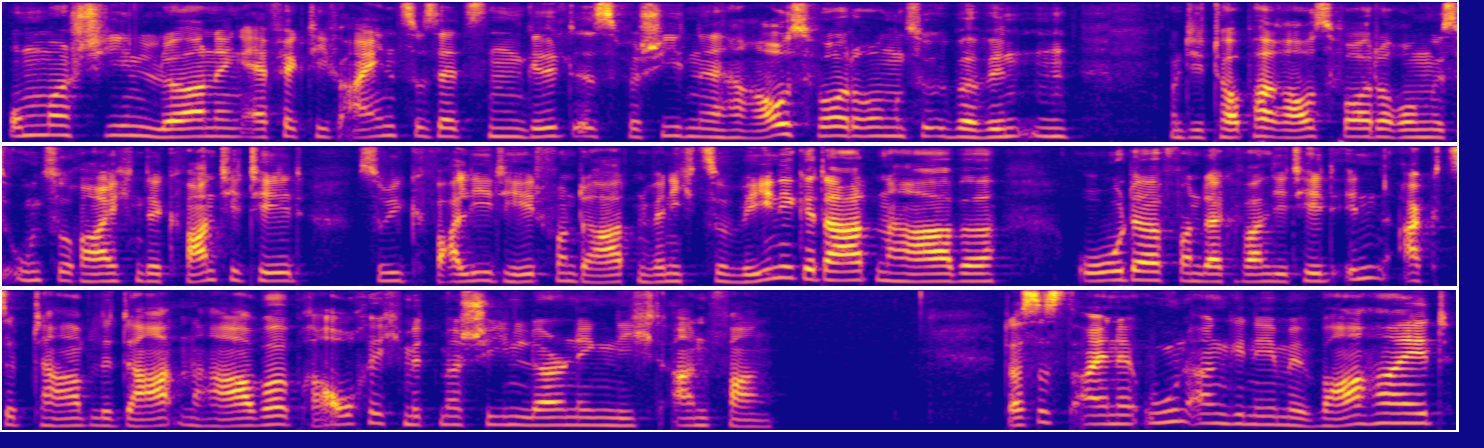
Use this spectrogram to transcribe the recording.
Um Machine Learning effektiv einzusetzen, gilt es, verschiedene Herausforderungen zu überwinden. Und die Top-Herausforderung ist unzureichende Quantität sowie Qualität von Daten. Wenn ich zu wenige Daten habe oder von der Qualität inakzeptable Daten habe, brauche ich mit Machine Learning nicht anfangen. Das ist eine unangenehme Wahrheit,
